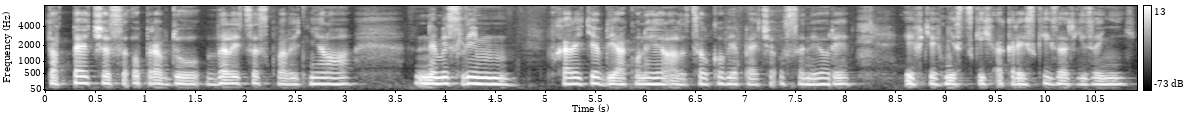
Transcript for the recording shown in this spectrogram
ta péče se opravdu velice zkvalitnila. Nemyslím charitě, v diakonii, ale celkově péče o seniory i v těch městských a krajských zařízeních.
